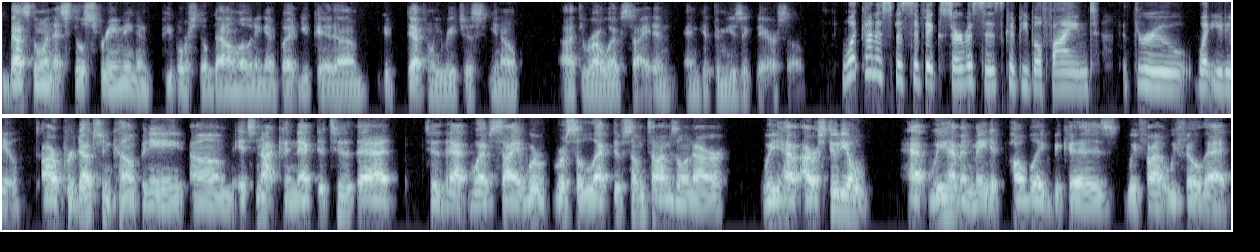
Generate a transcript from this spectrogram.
that's the one that's still streaming and people are still downloading it. But you could um, you could definitely reach us, you know, uh, through our website and and get the music there. So. What kind of specific services could people find through what you do? Our production company, um, it's not connected to that to that website. We're we're selective sometimes on our we have our studio ha, we haven't made it public because we find we feel that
